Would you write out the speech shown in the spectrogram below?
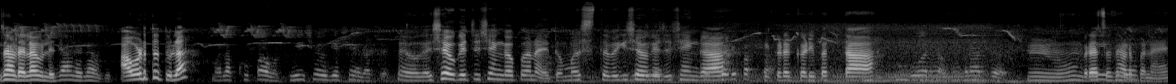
झाडं लावलेत. झाडं लावली आवडतं तुला? मला खूप आवडते. ही शेवगे हे बघा शेवग्याची शेंगा पण आहे तो मस्तपैकी शेवग्याची शेंगा. इकडं कडीपत्ता लिंबूवर उंबराचं हम्म उंबराचं झाड पण आहे.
